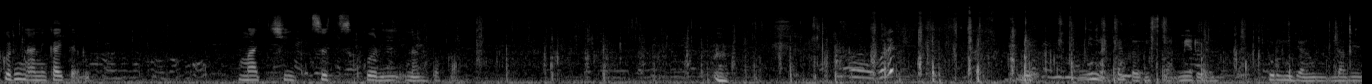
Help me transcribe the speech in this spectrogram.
Ko rin 何書いてある？町つつくりなんとか。でみんなちゃんと見る？よ。来るんじゃん？ダメ？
